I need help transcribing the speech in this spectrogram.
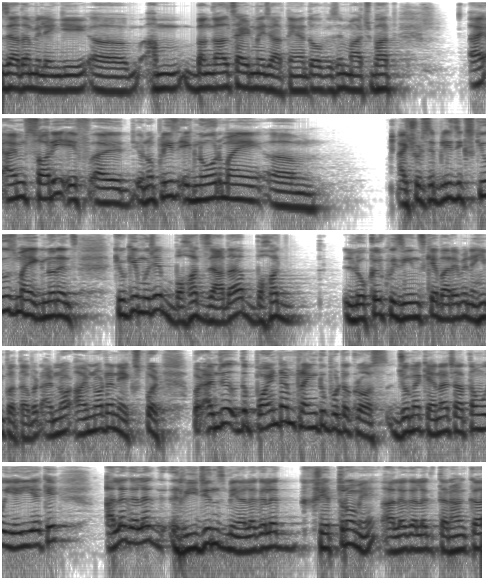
ज़्यादा मिलेंगी। uh, हम बंगाल साइड में जाते हैं तो ऑब्वियसली माछ भात। I I am sorry if you know please ignore my I should say please excuse my ignorance क्योंकि मुझे बहुत ज़्यादा बहुत लोकल क्विजीन्स के बारे में नहीं पता but I am not I am not an expert but I am the point I am trying to put across जो मैं कहना चाहता हूँ वो यही है कि अलग अलग रीजन्स में अलग अलग क्षेत्रों में अलग अलग तरह का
